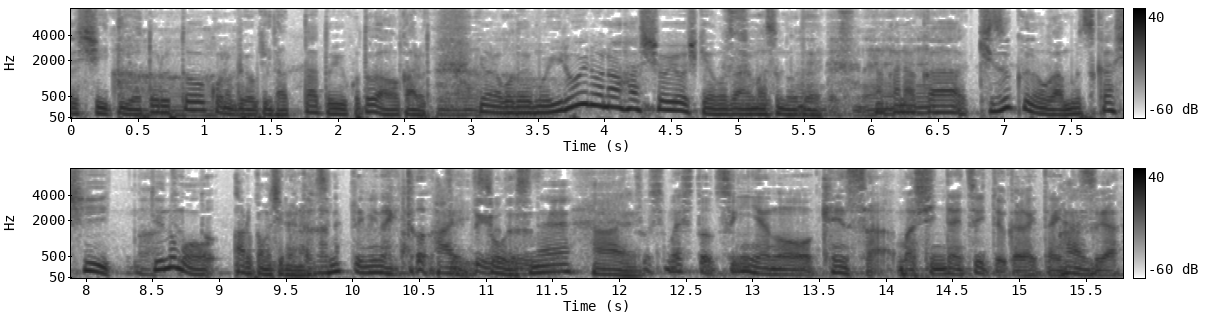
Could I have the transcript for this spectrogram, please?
ー、CT を取ると、この病気だったということがわかるというようなことで、もういろいろな発症様式がございますので、なかなか気づくのが難しいっていうのもあるかもしれないですね。と、はい、そうですね。はい。そうしますと、次にあの、検査、まあ、診断について伺いたいんですが、はい、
